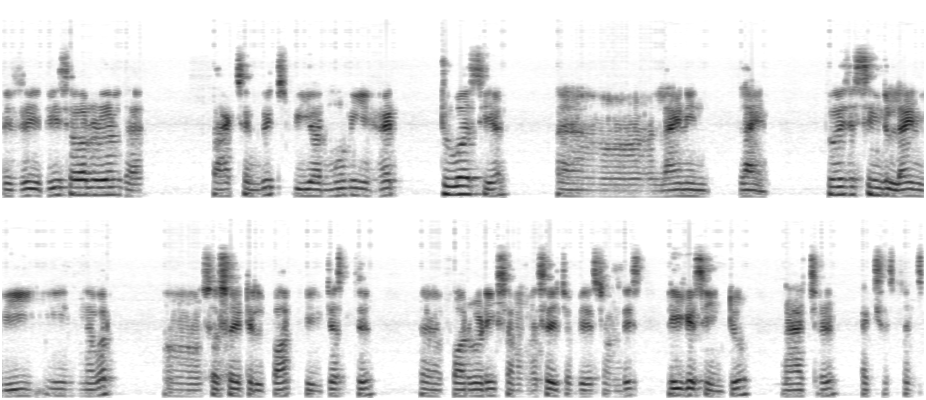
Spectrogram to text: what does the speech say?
This is, these are the facts in which we are moving ahead towards a uh, line in line. Towards a single line, we in our uh, societal part, we just uh, forwarding some message based on this legacy into natural existence.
